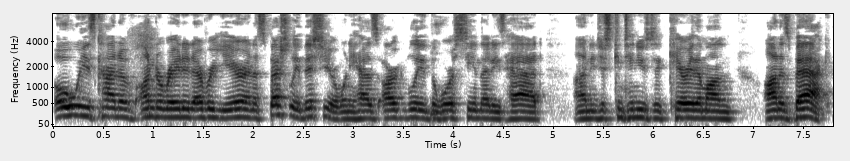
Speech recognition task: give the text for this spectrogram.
always kind of underrated every year, and especially this year when he has arguably the worst team that he's had, and he just continues to carry them on on his back.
